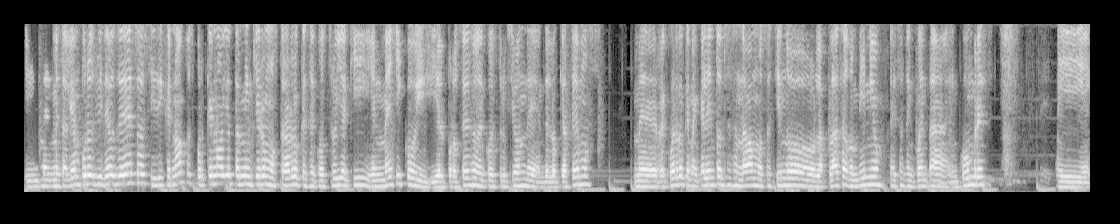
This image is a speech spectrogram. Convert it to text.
Y me, salían puros videos de esos y dije, no, pues ¿por qué no? Yo también quiero mostrar lo que se construye aquí en México y, el proceso de construcción de, lo que hacemos. Me recuerdo que en aquel entonces andábamos haciendo la Plaza Dominio, esa se encuentra en Cumbres, y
